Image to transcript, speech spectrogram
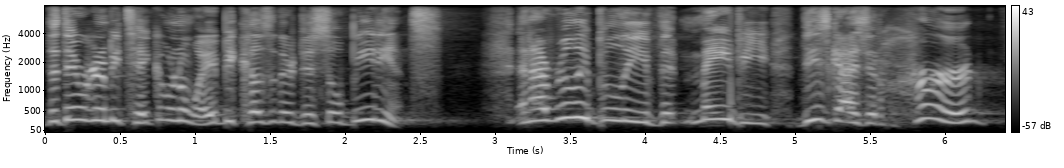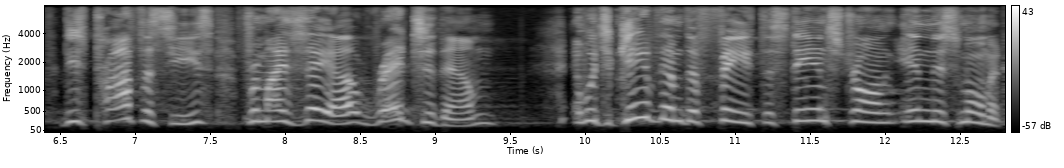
that they were going to be taken away because of their disobedience. And I really believe that maybe these guys had heard these prophecies from Isaiah read to them, and which gave them the faith to stand strong in this moment.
